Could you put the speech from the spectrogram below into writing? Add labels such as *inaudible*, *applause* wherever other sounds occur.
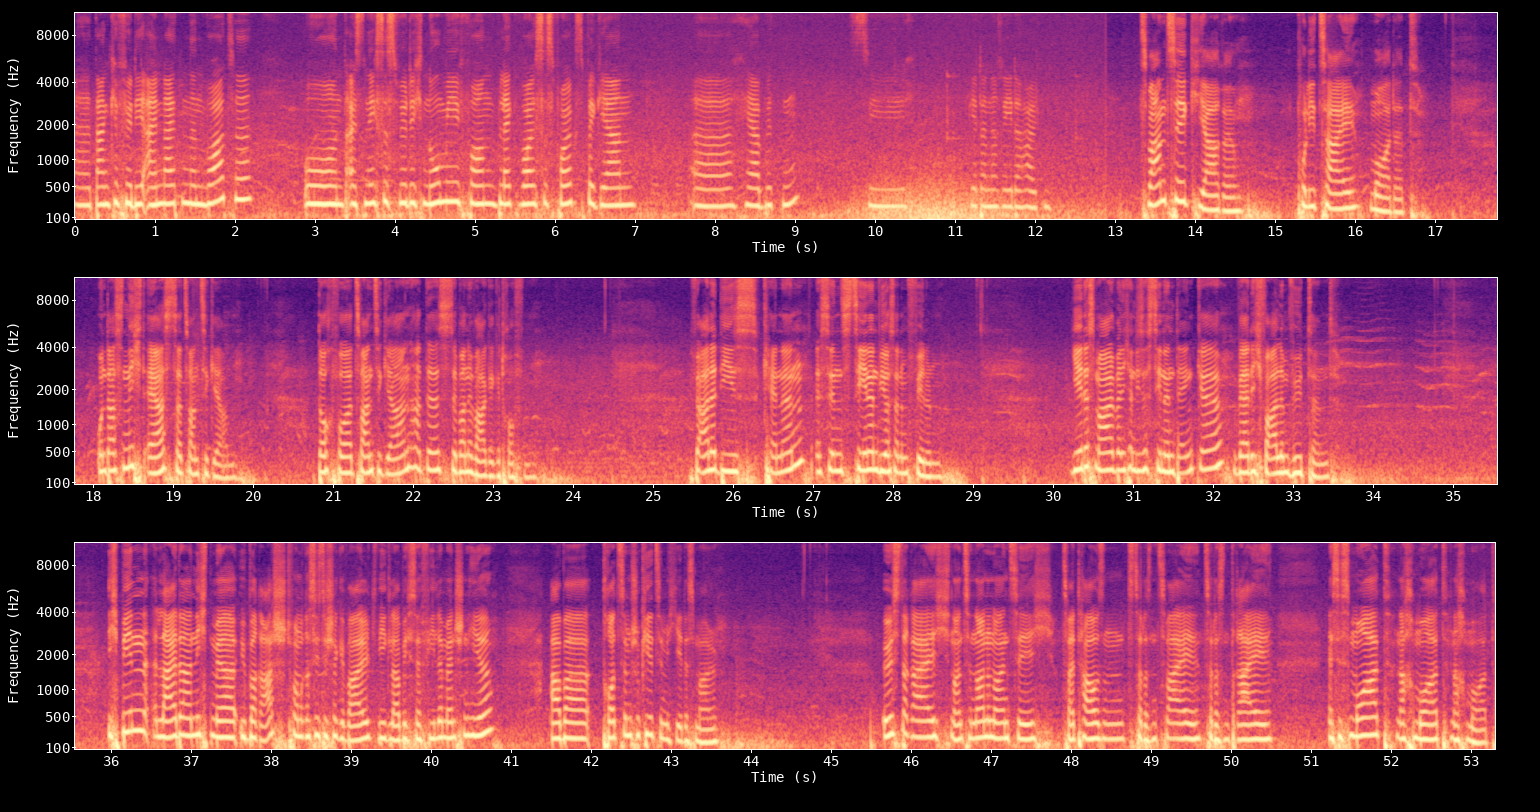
Äh, danke für die einleitenden Worte. Und als nächstes würde ich Nomi von Black Voices Volksbegehren äh, herbitten. Sie wird eine Rede halten. 20 Jahre. Polizei mordet. Und das nicht erst seit 20 Jahren. Doch vor 20 Jahren hat es Silvane Waage getroffen. Für alle, die es kennen, es sind Szenen wie aus einem Film. Jedes Mal, wenn ich an diese Szenen denke, werde ich vor allem wütend. Ich bin leider nicht mehr überrascht von rassistischer Gewalt, wie glaube ich sehr viele Menschen hier, aber trotzdem schockiert sie mich jedes Mal. Österreich 1999, 2000, 2002, 2003, es ist Mord nach Mord nach Mord.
